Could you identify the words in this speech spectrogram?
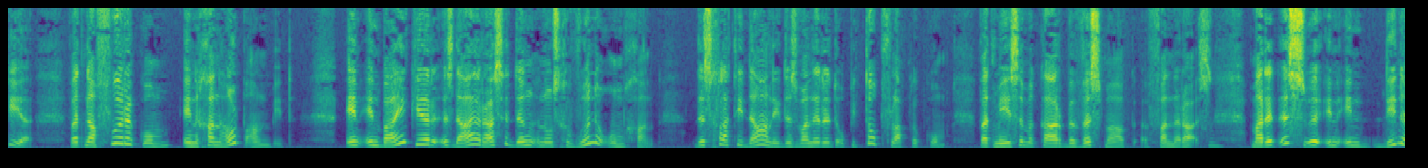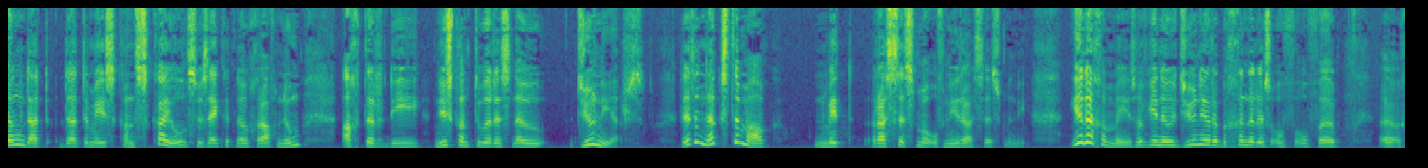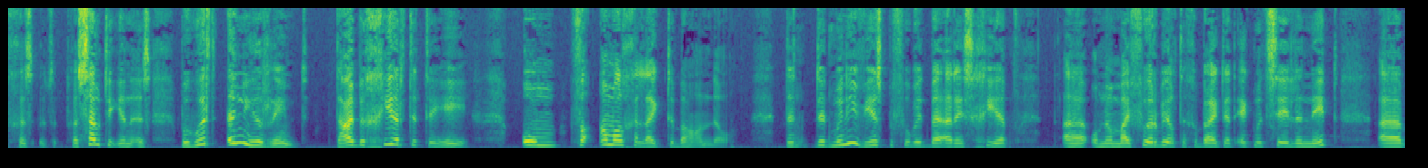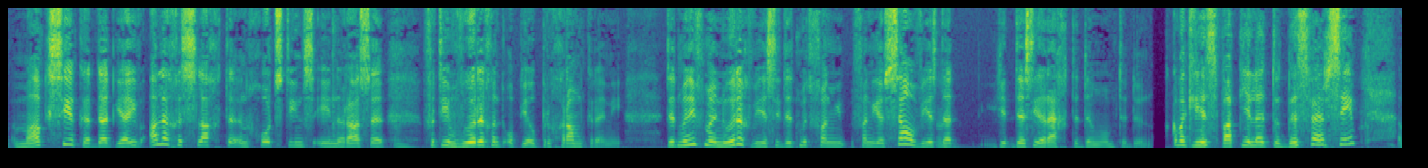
wat na vore kom en gaan hulp aanbied. En en baie keer is daai rasse ding in ons gewone omgang dis glad nie daar nie, dis wanneer dit op die topvlakke kom wat mense mekaar bewus maak van ras. Hmm. Maar dit is so en en die ding dat dat 'n mens kan skuil, soos ek dit nou graag noem, agter die nuuskantoor is nou juniors. Dit het niks te maak met rasisme of nie rasisme nie. Enige mens, of jy nou 'n junior, 'n beginner is of of 'n ges, gesoute een is, behoort inherënt daai begeerte te hê om vir almal gelyk te behandel dit dit moenie wees byvoorbeeld by RSG uh om nou my voorbeeld te gebruik dat ek moet sê Lenet uh maak seker dat jy alle geslagte in godsdiens en rasse mm. verteenwoordigend op jou program kry nie. Dit moenie vir my nodig wees nie, dit moet van van jouself wees mm. dat jy, dis die regte ding om te doen. Kom ek lees wat julle tot dusver sê.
